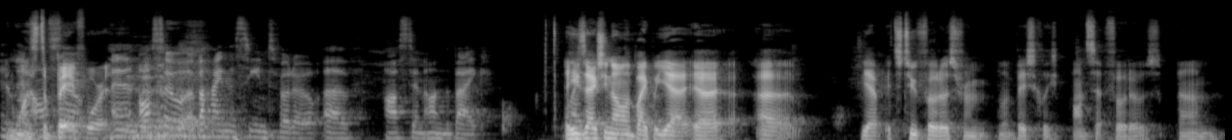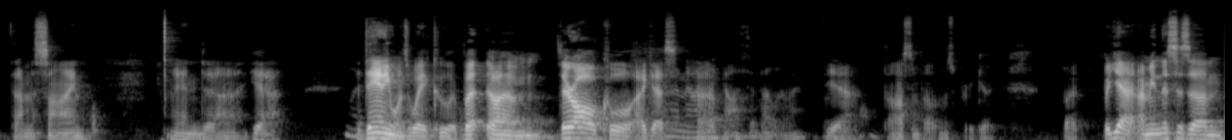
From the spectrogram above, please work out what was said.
then wants to pay for it. And also a behind the scenes photo of Austin on the bike. He's actually not on the bike, but yeah, uh, uh, yeah, it's two photos from uh, basically on-set photos um, that I'm gonna sign, and uh, yeah, the Danny one's way cooler, but um, they're all cool, I guess. I know, I Uh, like the Austin Butler one. yeah, the Austin Butler one's pretty good, but but yeah, I mean, this is um,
